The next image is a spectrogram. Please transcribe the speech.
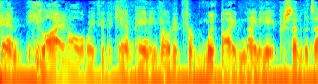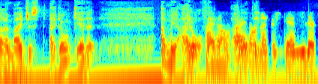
And he lied all the way through the campaign. He voted for with Biden 98% of the time. I just, I don't get it. I mean, I don't think, I don't. I don't, think, understand either.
